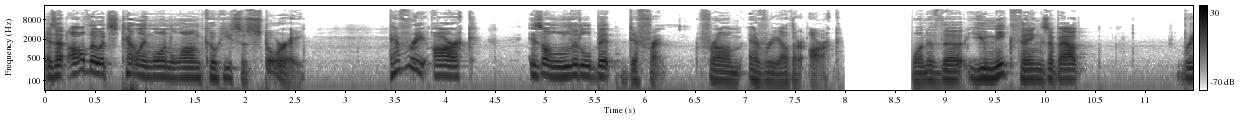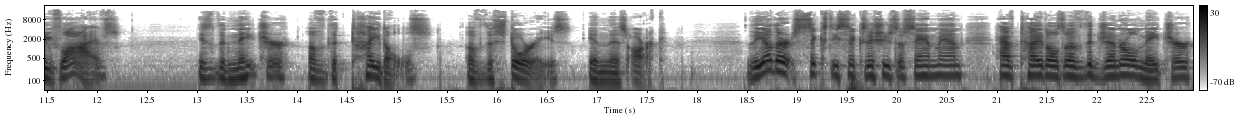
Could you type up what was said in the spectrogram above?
is that although it's telling one long cohesive story, every arc is a little bit different from every other arc. One of the unique things about Brief Lives is the nature of the titles of the stories in this arc. The other 66 issues of Sandman have titles of the general nature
